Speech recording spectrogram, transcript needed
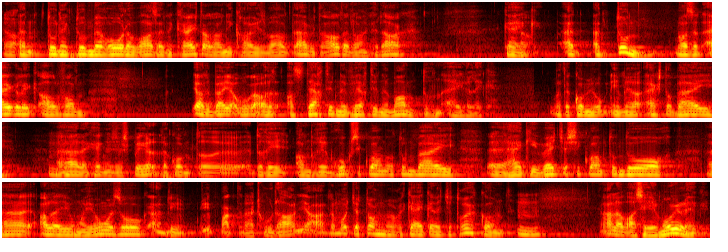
Ja. En toen ik toen bij Roda was en ik kreeg dat aan die kruisband, heb ik er altijd aan gedacht. Kijk, en, en toen was het eigenlijk al van, ja, dan ben je ook al als, 13e, 14e man toen eigenlijk. Want dan kom je ook niet meer echt erbij. Ja, dan gingen ze spelen, dan komt eh, Dre- André Broeks die kwam er toen bij, eh Heikkie Wetjes die kwam toen door, alle jonge jongens ook, en die, die pakten dat goed aan. Ja, dan moet je toch maar kijken dat je terugkomt. Ja, dat was heel moeilijk.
